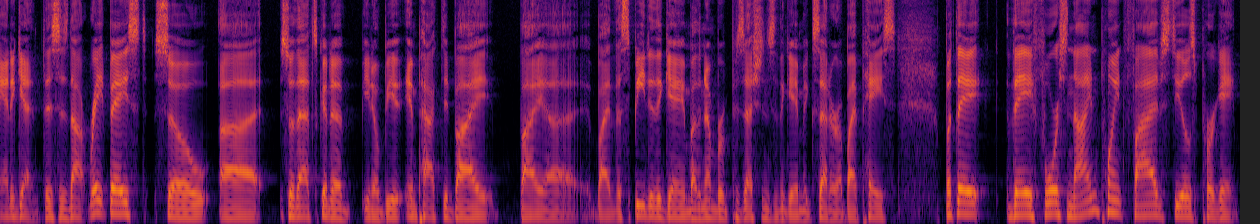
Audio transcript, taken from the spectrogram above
And again, this is not rate based, so uh, so that's going to you know be impacted by by uh, by the speed of the game, by the number of possessions in the game, et cetera, by pace. But they they force 9.5 steals per game.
